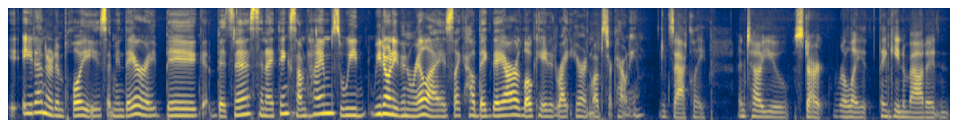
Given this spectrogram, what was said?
800 employees. I mean they are a big business, and I think sometimes we we don't even realize like how big they are located right here in Webster County. exactly until you start really thinking about it and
